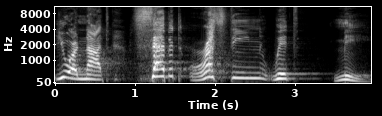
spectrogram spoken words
you are not Sabbath resting with me.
